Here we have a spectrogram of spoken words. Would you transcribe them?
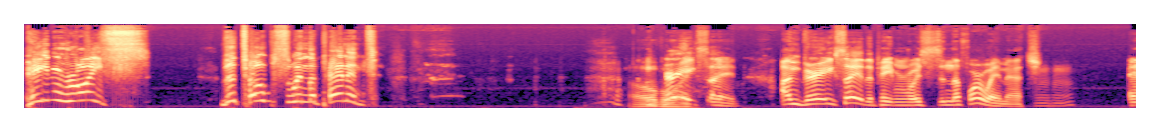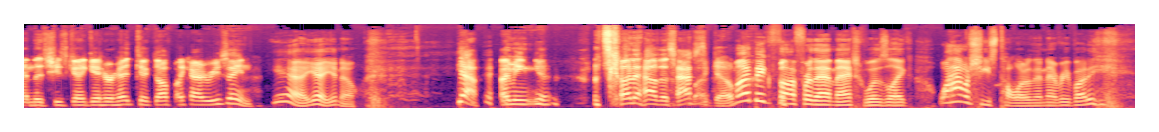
Peyton Royce. The Topes win the pennant. Oh I'm very excited. I'm very excited that Peyton Royce is in the four way match Mhm. and that she's gonna get her head kicked off by Kairi Sane. Yeah, yeah, you know. Yeah, I mean, yeah, that's kind of how this has to go. My big thought for that match was like, wow, she's taller than everybody.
